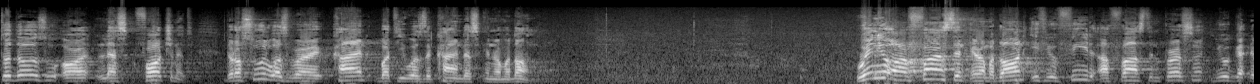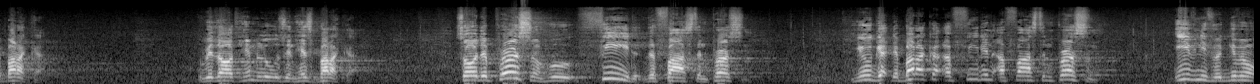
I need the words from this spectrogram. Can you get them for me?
to those who are less fortunate. The Rasul was very kind, but he was the kindest in Ramadan. When you are fasting in Ramadan, if you feed a fasting person, you get the barakah without him losing his barakah. So the person who feed the fasting person, you get the barakah of feeding a fasting person. Even if you give him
